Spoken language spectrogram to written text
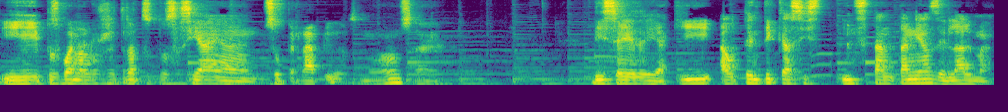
Y pues bueno, los retratos los hacía súper rápidos, ¿no? O sea, dice de aquí auténticas instantáneas del alma,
